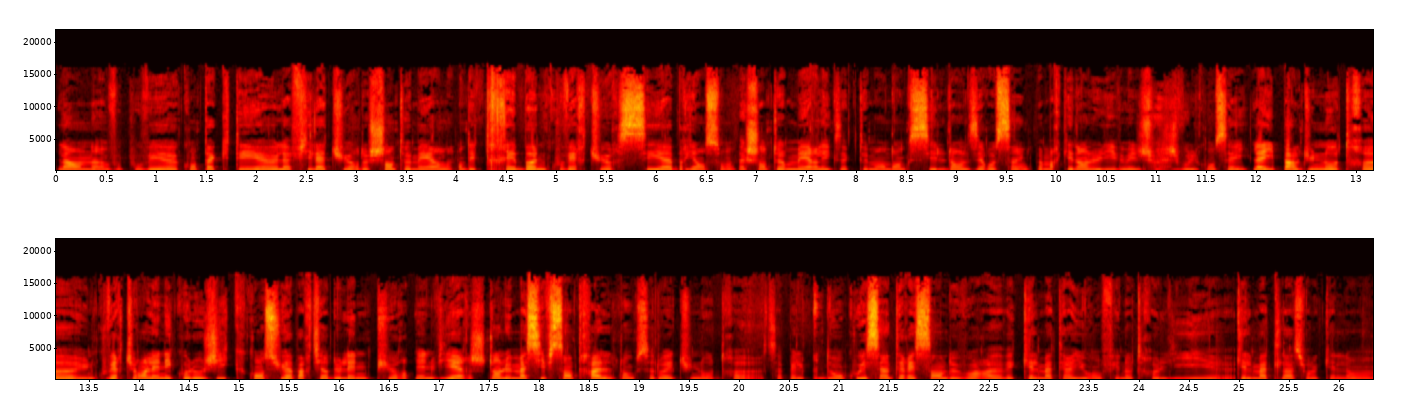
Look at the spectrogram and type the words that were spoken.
Là, on vous pouvez euh, contacter euh, la filature de Chantemerle. Ils ont des très bonnes couvertures, c'est à Briançon, à Chantemerle exactement, donc c'est dans le 05, pas marqué dans le livre, mais je, vous le conseille. Là, il parle d'une autre, euh, une couverture en laine écologique conçue à partir de laine pure, laine vierge, dans le massif central, donc ça doit une autre euh, s'appelle. Donc oui, c'est intéressant de voir avec quel matériau on fait notre lit, euh, quel matelas sur lequel on,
